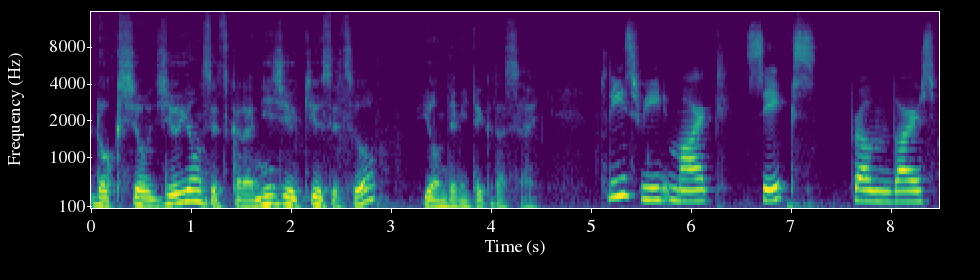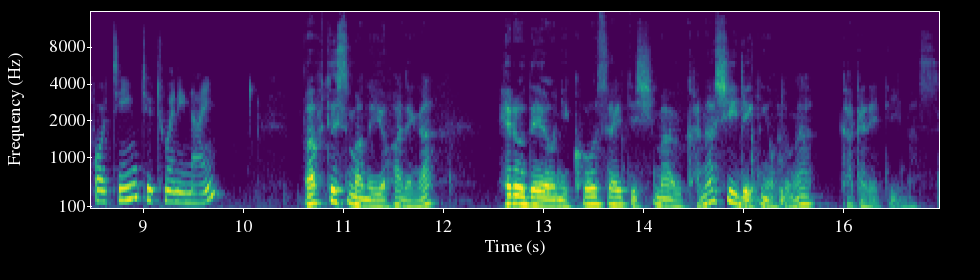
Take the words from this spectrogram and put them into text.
6章14節から29節を読んでみてください Please read Mark 6 from verse 14 to 29. バプテスマのヨハネがヘロデ王に殺されてしまう悲しい出来事が書かれています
